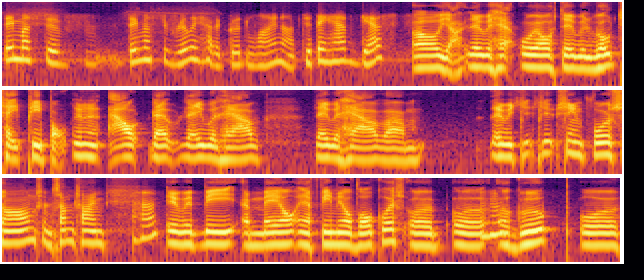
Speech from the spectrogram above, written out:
they must have they must have really had a good lineup. Did they have guests? Oh yeah, they would have, or else they would rotate people in and out. That they would have, they would have, um, they would sing four songs, and sometimes Uh-huh. it would be a male and a female vocalist, or or Mhm. a group, or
